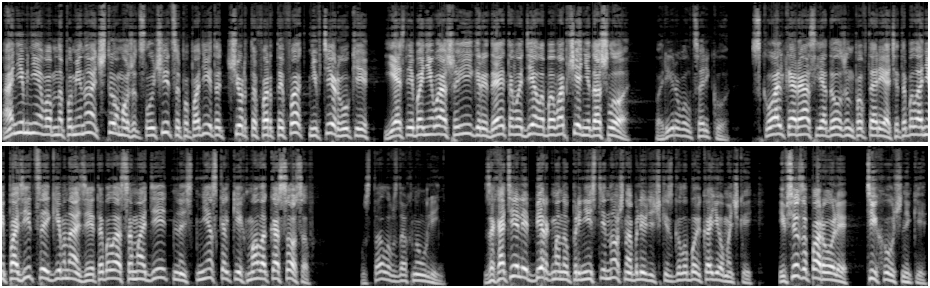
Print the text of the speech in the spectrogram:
«А не мне вам напоминать, что может случиться, попади этот чертов артефакт не в те руки. Если бы не ваши игры, до этого дела бы вообще не дошло», — парировал Царько. «Сколько раз я должен повторять, это была не позиция гимназии, это была самодеятельность нескольких молокососов». Устало вздохнул Линь. Захотели Бергману принести нож на блюдечке с голубой каемочкой, и все запороли, тихушники.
